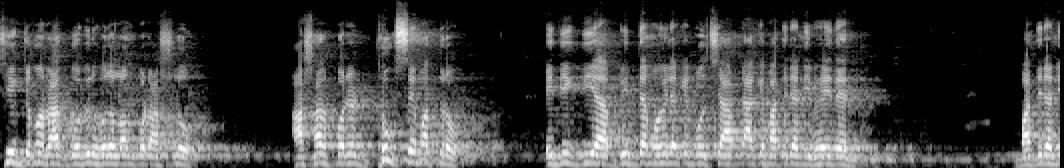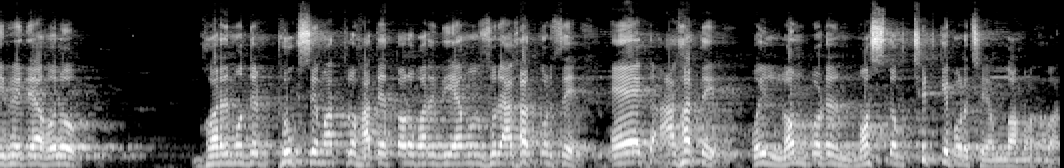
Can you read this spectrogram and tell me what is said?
ঠিক যখন রাত গভীর হলো, লম্পট আসলো, আসার পরে ঢুকছে মাত্র। এদিক দিয়া বৃদ্ধা মহিলাকে বলছে, আপনি আগে বাতিটা নিভেয়ে দেন। বাতিটা নিভেয়ে দেয়া হলো। ঘরের মধ্যে ঢুকছে মাত্র, হাতের তরবারি দিয়ে এমন জোরে আঘাত করছে, এক আঘাতে ওই লম্পটের মস্তক ছিটকে পড়েছে, আল্লাহ আকবর।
